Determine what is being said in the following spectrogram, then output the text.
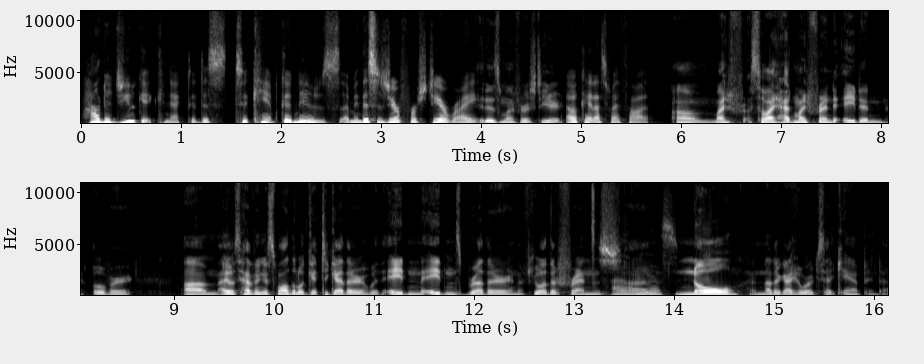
how did you get connected to, to Camp Good News? I mean, this is your first year, right? It is my first year. Okay, that's what I thought. Um, my fr- so I had my friend Aiden over. Um, I was having a small little get together with Aiden, Aiden's brother, and a few other friends. Oh, uh, yes. Noel, another guy who works at camp, and uh,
